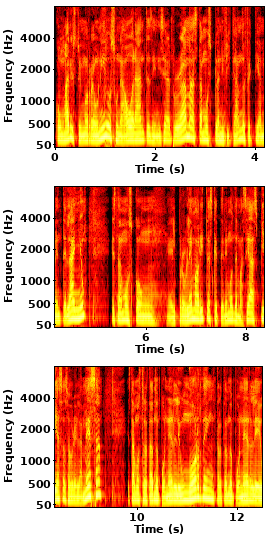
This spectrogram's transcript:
con Mario estuvimos reunidos una hora antes de iniciar el programa. Estamos planificando efectivamente el año. Estamos con el problema ahorita es que tenemos demasiadas piezas sobre la mesa. Estamos tratando de ponerle un orden, tratando de ponerle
